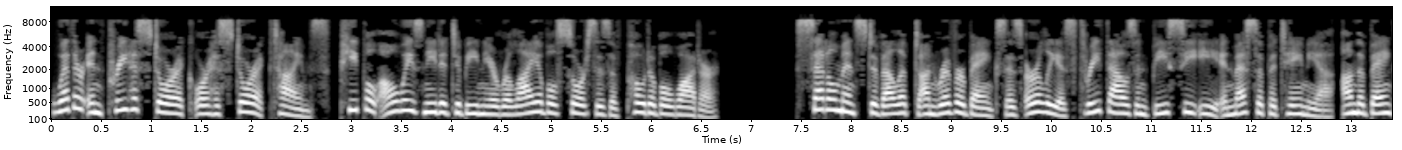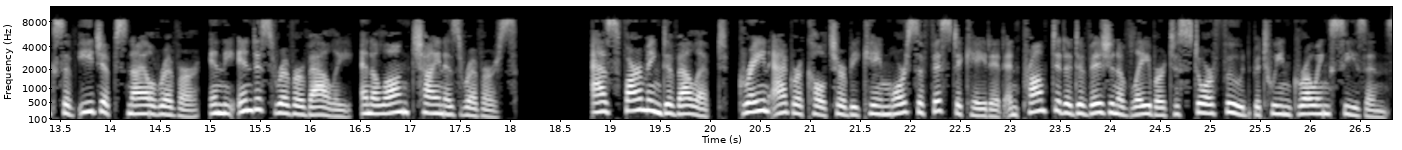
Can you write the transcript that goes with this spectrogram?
Whether in prehistoric or historic times, people always needed to be near reliable sources of potable water. Settlements developed on river banks as early as 3000 BCE in Mesopotamia, on the banks of Egypt's Nile River, in the Indus River Valley, and along China's rivers. As farming developed, grain agriculture became more sophisticated and prompted a division of labor to store food between growing seasons.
